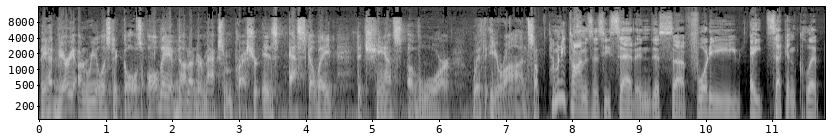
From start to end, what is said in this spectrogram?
They had very unrealistic goals. All they have done under maximum pressure is escalate the chance of war with Iran. So, how many times has he said in this uh, 48 second clip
